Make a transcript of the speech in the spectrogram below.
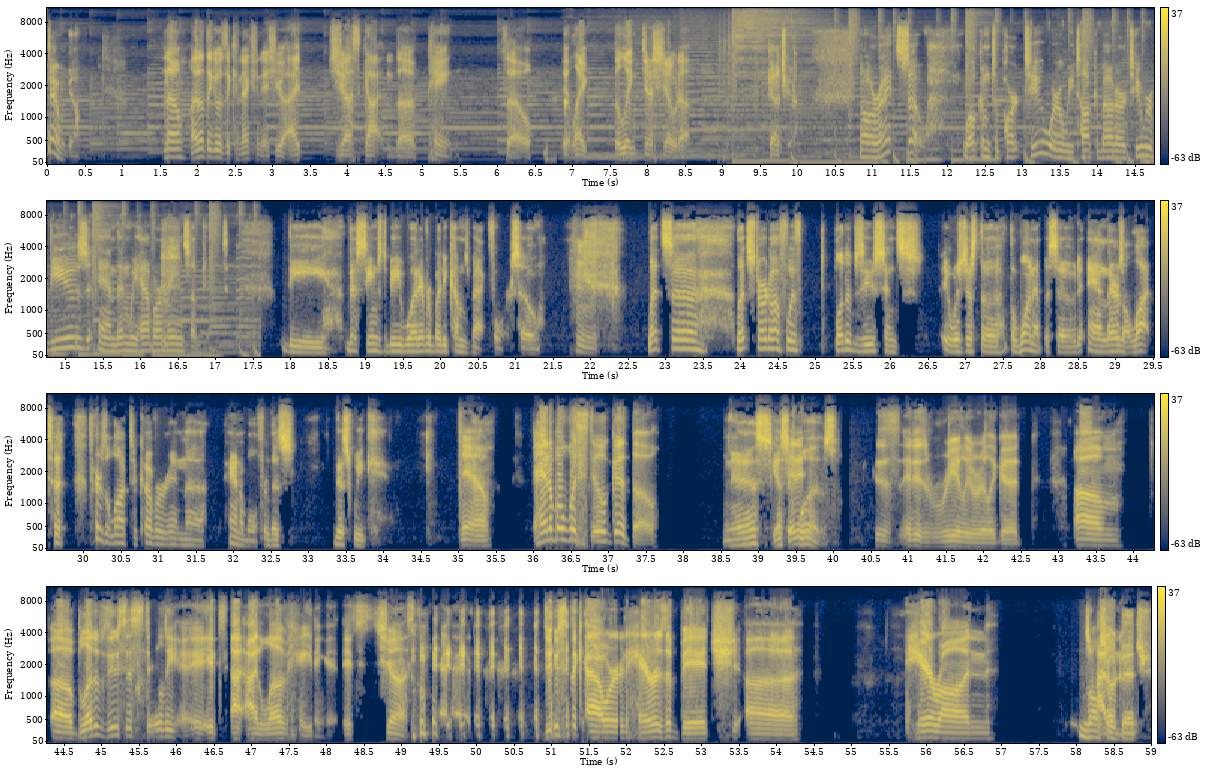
There we go. No, I don't think it was a connection issue. I just gotten the ping, so it like the link just showed up. Gotcha. All right, so welcome to part two, where we talk about our two reviews, and then we have our main subject. The this seems to be what everybody comes back for. So Hmm. let's uh let's start off with Blood of Zeus, since it was just the the one episode, and there's a lot to there's a lot to cover in uh, Hannibal for this this week. Yeah, Hannibal was still good though. Yes, yes, it, It was. It is it is really really good. Um, uh, Blood of Zeus is still the it's I, I love hating it. It's just bad. Zeus the coward, Hera is a bitch. Uh, Heron. It's I also a bitch,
